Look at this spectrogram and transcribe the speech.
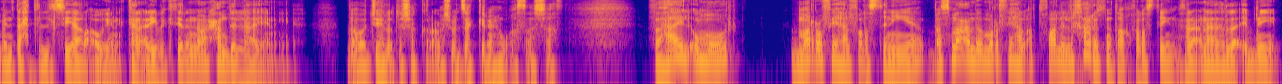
من تحت السيارة أو يعني كان قريب كثير إنه الحمد لله يعني بوجه له تشكر مش بتذكر انه هو أصلا الشخص. فهاي الأمور مروا فيها الفلسطينية بس ما عم بمر فيها الأطفال اللي خارج نطاق فلسطين. مثلا أنا هلأ ابني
